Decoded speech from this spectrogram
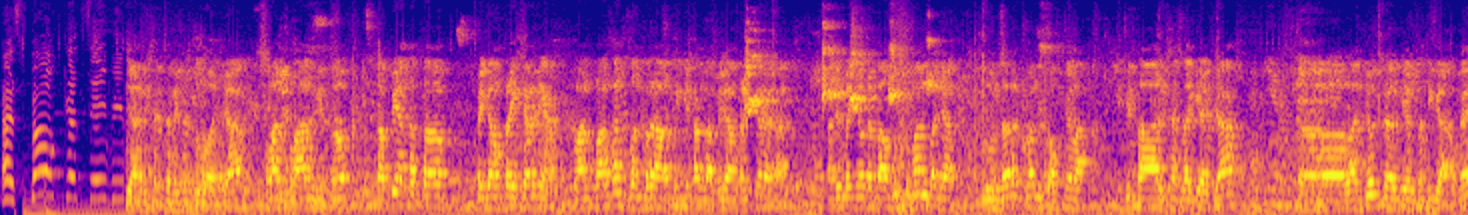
as Falcon CP Ya reset reset dulu aja, pelan-pelan gitu. Tapi ya tetap pegang pressure-nya. Pelan-pelan kan bukan berarti kita nggak pegang pressure kan. Tadi mainnya udah bagus, cuman banyak blunder, cuman oke lah. Kita reset lagi aja. Eh, lanjut ke game ketiga, oke?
